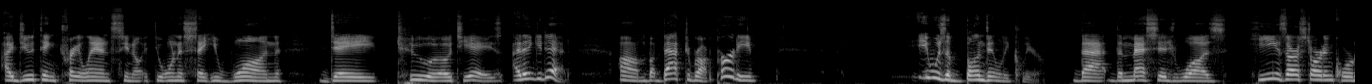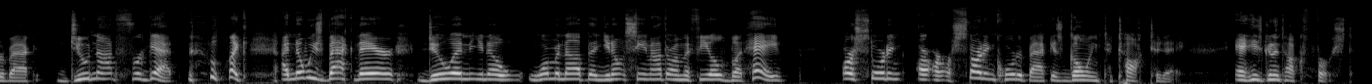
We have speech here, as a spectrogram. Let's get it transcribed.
I do think Trey Lance, you know, if you want to say he won day two of OTAs, I think he did. Um, but back to Brock Purdy, it was abundantly clear that the message was he's our starting quarterback. Do not forget. like, I know he's back there doing, you know, warming up and you don't see him out there on the field, but hey, our starting our, our starting quarterback is going to talk today. And he's going to talk first.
